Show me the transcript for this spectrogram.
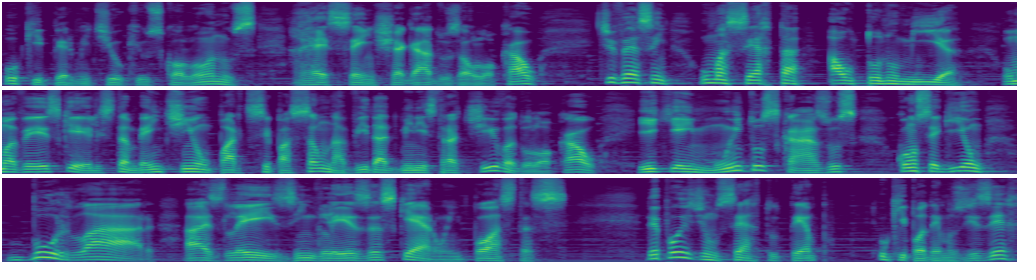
o que permitiu que os colonos, recém-chegados ao local, tivessem uma certa autonomia uma vez que eles também tinham participação na vida administrativa do local e que, em muitos casos, conseguiam burlar as leis inglesas que eram impostas. Depois de um certo tempo, o que podemos dizer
